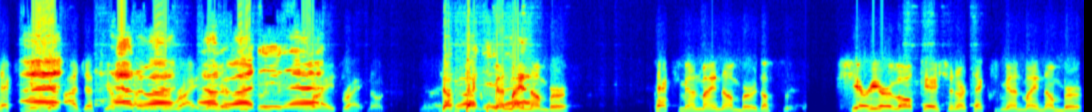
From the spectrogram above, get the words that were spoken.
Text me Uh, your address you're standing I- right how now. do I do that? Right, right now. Just text me on my number. Text me on my number. Just share your location or text me on my number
